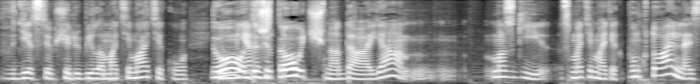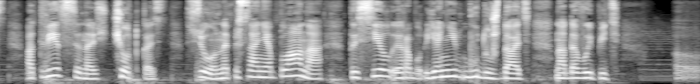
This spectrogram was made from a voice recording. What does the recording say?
в детстве вообще любила математику. И О, у меня все что? точно, да. Я мозги с математикой. Пунктуальность, ответственность, четкость. Все, написание плана, ты сел и работаешь. Я не буду ждать, надо выпить э,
